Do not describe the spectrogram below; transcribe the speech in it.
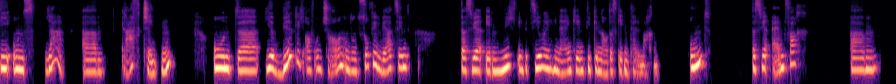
die uns ja ähm, Kraft schenken und äh, hier wirklich auf uns schauen und uns so viel wert sind, dass wir eben nicht in Beziehungen hineingehen, die genau das Gegenteil machen. Und dass wir einfach, ähm,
